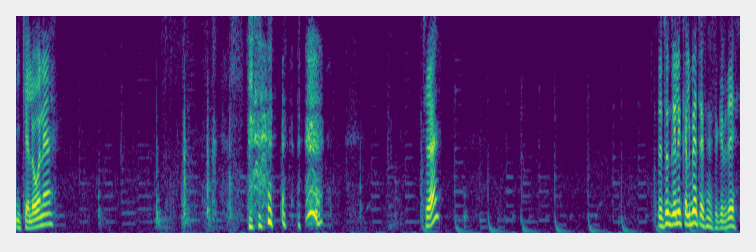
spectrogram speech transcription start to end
Į kelionę. Čia? Tai tu gali kalbėtis nesigirdės.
